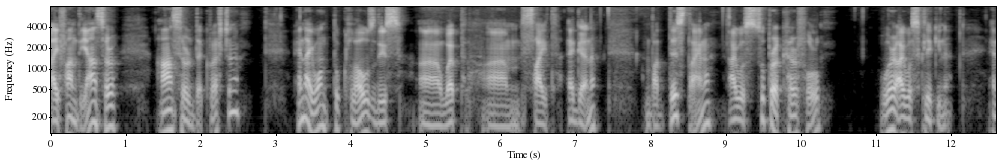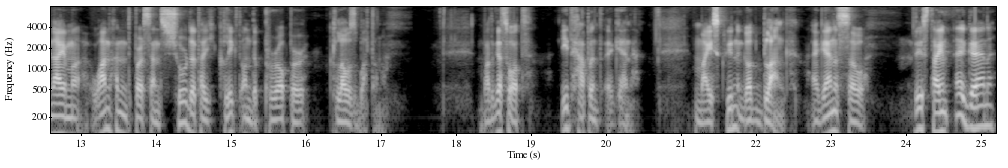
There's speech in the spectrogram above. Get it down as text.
I found the answer, answered the question, and I want to close this uh, web um, site again. But this time I was super careful where I was clicking, and I'm 100% sure that I clicked on the proper close button. But guess what? It happened again my screen got blank again, so this time again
